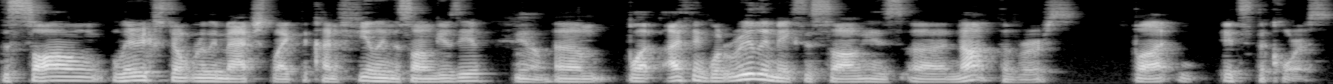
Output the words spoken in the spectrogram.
the song lyrics don't really match like the kind of feeling the song gives you. Yeah. Um, but I think what really makes this song is uh, not the verse, but it's the chorus.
